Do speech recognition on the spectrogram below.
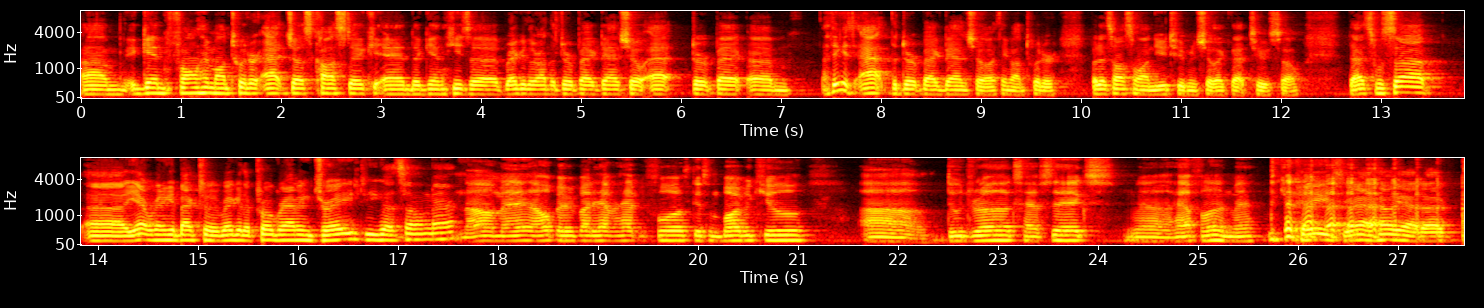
Um, again, follow him on Twitter at Just Caustic, and again, he's a regular on the Dirtbag Dan Show at Dirtbag. Um, I think it's at the Dirtbag Dan Show. I think on Twitter, but it's also on YouTube and shit like that too. So that's what's up. Uh, yeah, we're gonna get back to regular programming. Dre, do you got something, man? No, man. I hope everybody have a happy Fourth. Get some barbecue. Uh, do drugs. Have sex. Uh, have fun, man. Peace. Yeah, hell yeah, dog.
